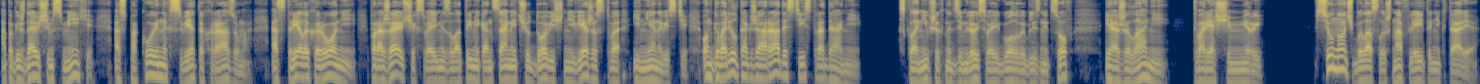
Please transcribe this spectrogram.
о побеждающем смехе, о спокойных светах разума, о стрелах иронии, поражающих своими золотыми концами чудовищ невежества и ненависти. Он говорил также о радости и страдании, склонивших над землей свои головы близнецов, и о желании, творящем миры. Всю ночь была слышна флейта нектария.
